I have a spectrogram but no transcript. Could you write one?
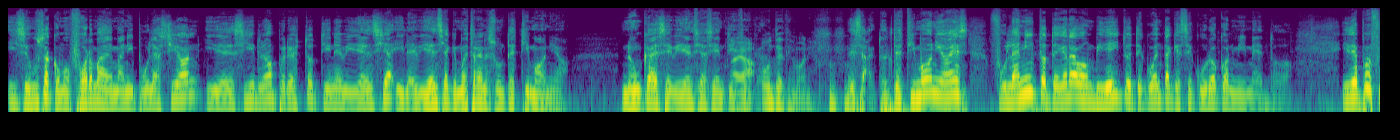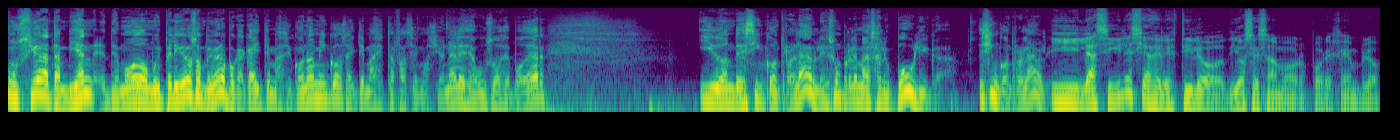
y se usa como forma de manipulación y de decir, no, pero esto tiene evidencia y la evidencia que muestran es un testimonio. Nunca es evidencia científica. un testimonio. Exacto. El testimonio es fulanito te graba un videito y te cuenta que se curó con mi método. Y después funciona también de modo muy peligroso, primero porque acá hay temas económicos, hay temas de estafas emocionales, de abusos de poder, y donde es incontrolable, es un problema de salud pública, es incontrolable. Y las iglesias del estilo Dios es amor, por ejemplo,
